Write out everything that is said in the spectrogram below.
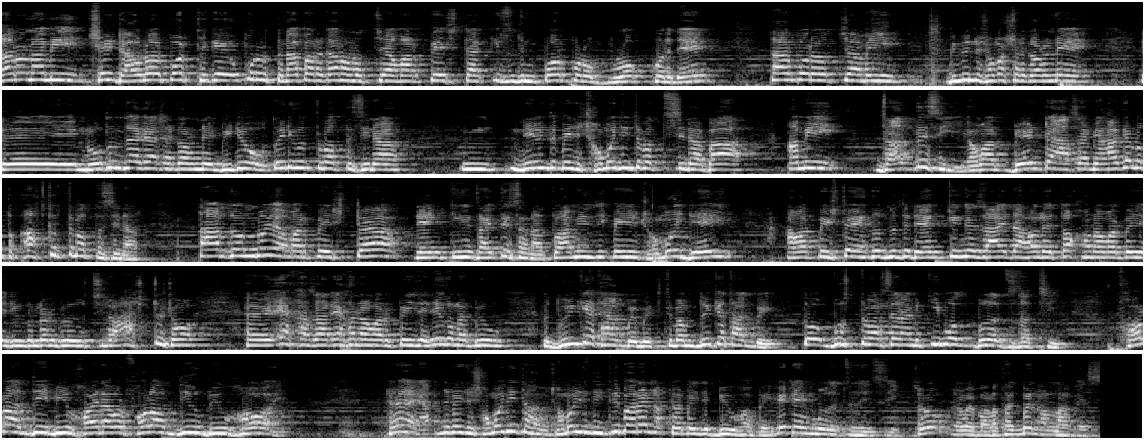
কারণ আমি সেই ডাউন হওয়ার পর থেকে উপরে উঠতে না পারার কারণ হচ্ছে আমার পেজটা কিছুদিন পর পর ব্লক করে দেয়। তারপরে হচ্ছে আমি বিভিন্ন সমস্যার কারণে নতুন জায়গায় আসার কারণে ভিডিও তৈরি করতে পারতেছি না নিয়মিত পেজে সময় দিতে পারতেছি না বা আমি জানতেছি, আমার ব্রেনটা আছে, আমি আগের মতো কাজ করতে পারতেছি না। তার জন্যই আমার পেজটা র্যাঙ্কিংয়ে যাইতেছে না। তো আমি যদি পেজে সময় দেই আমার পেজটা এখন যদি র্যাঙ্কিংয়ে যায়, তাহলে তখন আমার পেজে রেগুলার ভিউ ছিল আটশোশো এক হাজার, এখন আমার পেজে রেগুলার ভিউ দুইকে থাকবে ম্যাক্সিমাম দুইকে থাকবে। তো বুঝতে পারছেন আমি কি বোঝাতে চাচ্ছি? ফলোয়ার দিয়ে ভিউ হয় না, আবার ফলোয়ার দিয়ে ভিউ হয়। হ্যাঁ আপনি পেজে সময় দিতে হবে, সময় দিতে পারেন, আপনার পেজে ভিউ হবে। এটাই আমি বোঝাতে চাইছি। চলো সবাই ভালো থাকবেন, আল্লাহ হাফেজ।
